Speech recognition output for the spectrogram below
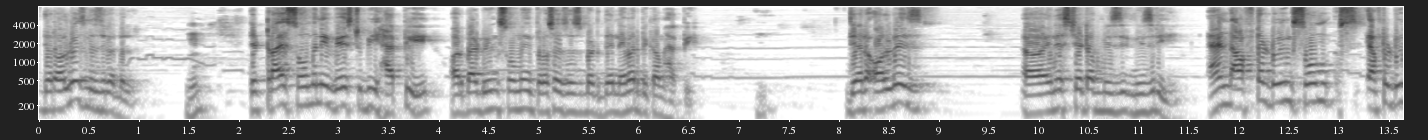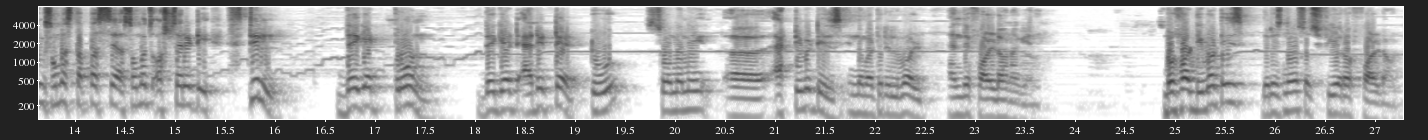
they're always miserable hmm? they try so many ways to be happy or by doing so many processes but they never become happy hmm? they are always uh, in a state of mis- misery and after doing so after doing so much tapasya so much austerity still they get prone they get addicted to so many uh, activities in the material world and they fall down again but for devotees, there is no such fear of fall down.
